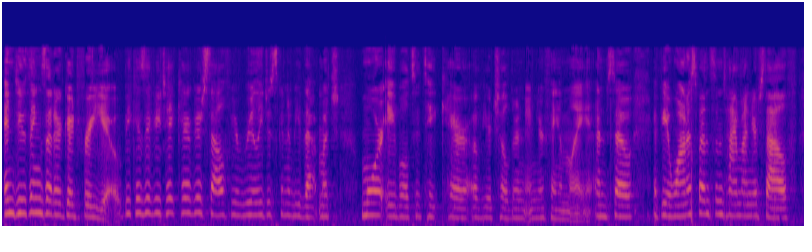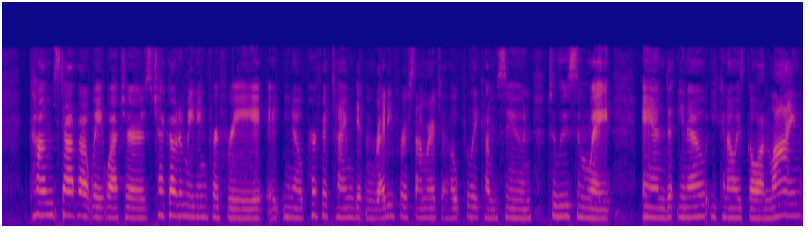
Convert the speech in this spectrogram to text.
and do things that are good for you. Because if you take care of yourself, you're really just going to be that much more able to take care of your children and your family. And so if you want to spend some time on yourself, come stop out Weight Watchers, check out a meeting for free. It, you know, perfect time getting ready for summer to hopefully come soon to lose some weight. And, you know, you can always go online,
